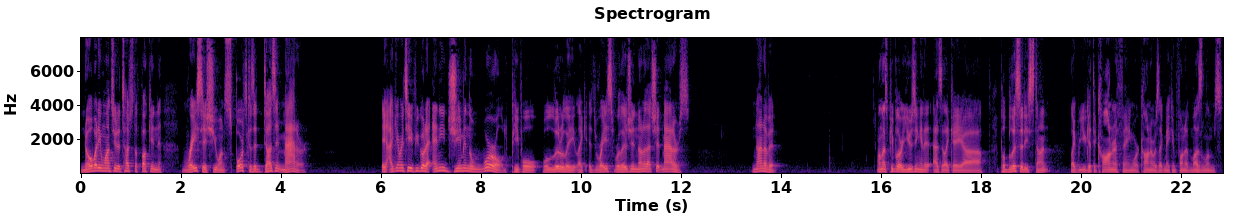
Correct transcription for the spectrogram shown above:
Nobody wants you to touch the fucking race issue on sports because it doesn't matter. I guarantee if you go to any gym in the world, people will literally like race, religion, none of that shit matters. None of it. Unless people are using it as like a uh, publicity stunt, like you get the Conor thing where Conor was like making fun of Muslims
